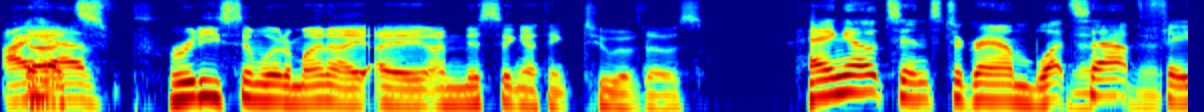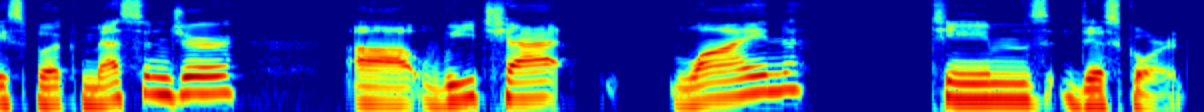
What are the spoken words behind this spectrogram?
I That's have pretty similar to mine. I, I I'm missing I think two of those. Hangouts, Instagram, WhatsApp, yeah. Facebook, Messenger, uh, WeChat, Line, Teams, Discord.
